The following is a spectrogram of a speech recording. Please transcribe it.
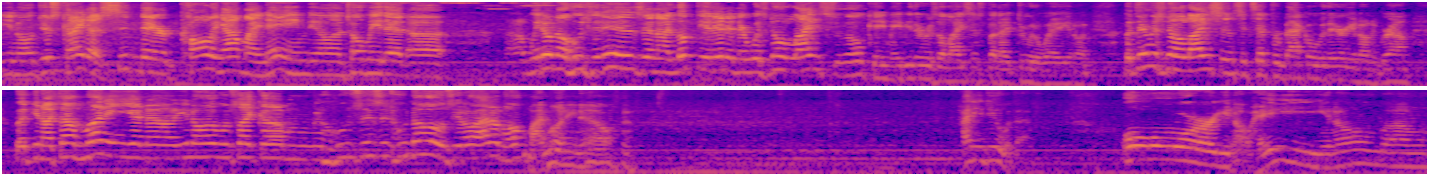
you know, just kind of sitting there calling out my name, you know, and told me that uh, uh, we don't know whose it is. And I looked at it, and there was no license. Okay, maybe there was a license, but I threw it away, you know. But there was no license except for back over there, you know, on the ground. But you know, I found money, and uh, you know, it was like, um, whose is it? Who knows? You know, I don't know. My money now. How do you deal with that? Or you know, hey, you know, um,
